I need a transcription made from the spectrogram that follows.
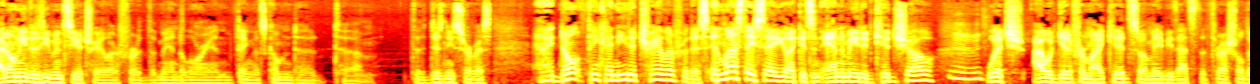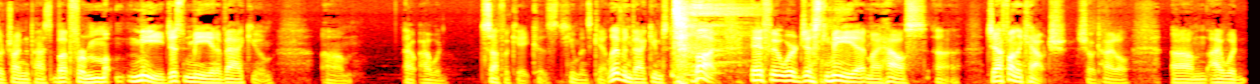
I don't need to even see a trailer for the Mandalorian thing that's coming to to, um, to the Disney service, and I don't think I need a trailer for this unless they say like it's an animated kid show, which I would get it for my kids. So maybe that's the threshold they're trying to pass. But for m- me, just me in a vacuum, um, I, I would suffocate because humans can't live in vacuums. But if it were just me at my house, uh, Jeff on the couch, show title, um, I would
